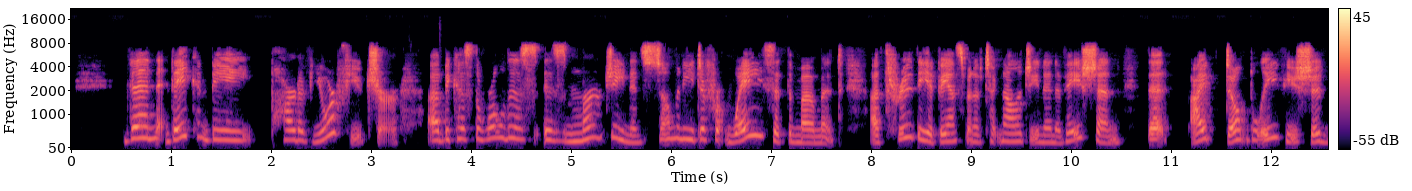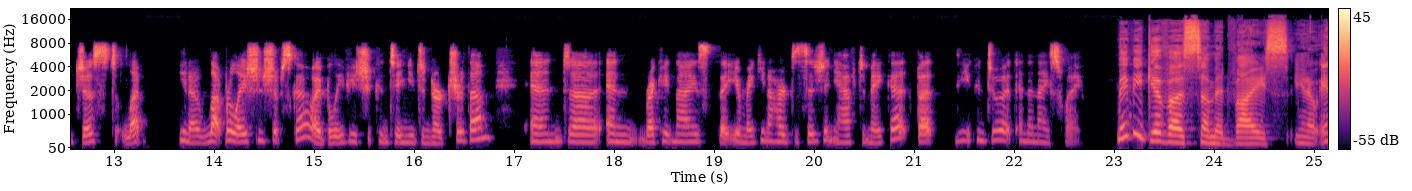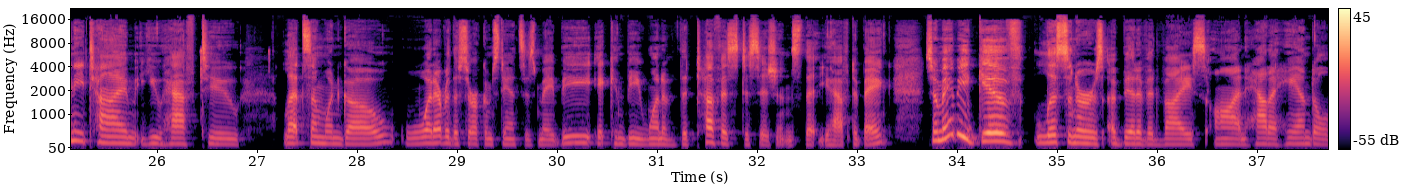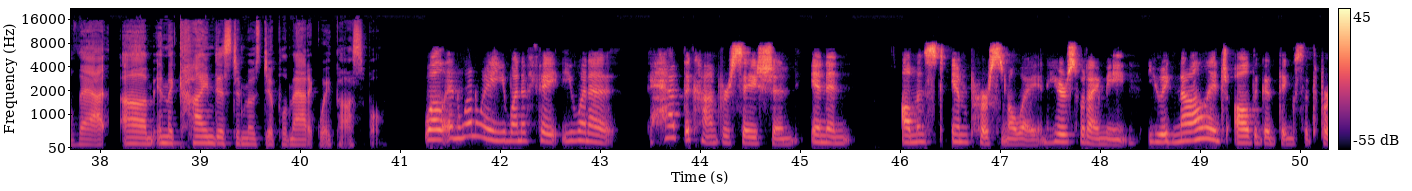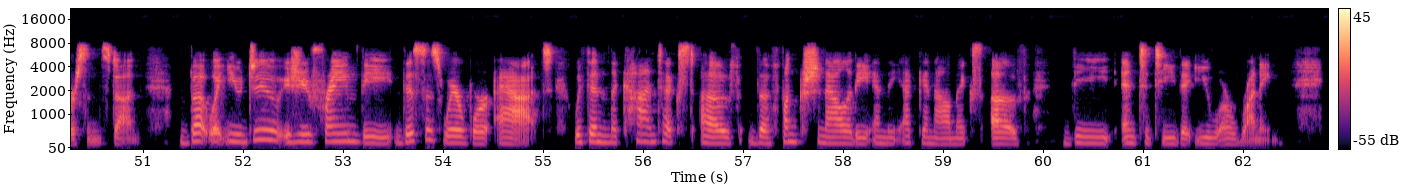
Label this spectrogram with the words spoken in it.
then they can be part of your future uh, because the world is is merging in so many different ways at the moment uh, through the advancement of technology and innovation that I don't believe you should just let you know let relationships go. I believe you should continue to nurture them and uh, and recognize that you're making a hard decision. You have to make it, but you can do it in a nice way. Maybe give us some advice. You know, anytime you have to let someone go, whatever the circumstances may be. It can be one of the toughest decisions that you have to make. So maybe give listeners a bit of advice on how to handle that um, in the kindest and most diplomatic way possible. Well, in one way, you want to fa- you want to have the conversation in an almost impersonal way. And here's what I mean you acknowledge all the good things that the person's done. But what you do is you frame the this is where we're at within the context of the functionality and the economics of the entity that you are running.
